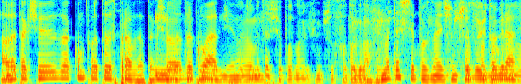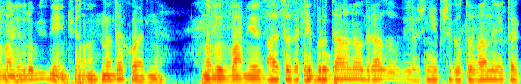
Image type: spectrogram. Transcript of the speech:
Ale tak się zakumpla, to jest prawda, tak się No, dokładnie, No to no. my też się poznaliśmy przez fotografię. my też się poznaliśmy przez do mnie Normalnie fotografię. zrobić zdjęcia, no. No dokładnie. Na wezwanie z Ale co, takie Facebooka. brutalne od razu? Wiesz, nieprzygotowany i tak...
